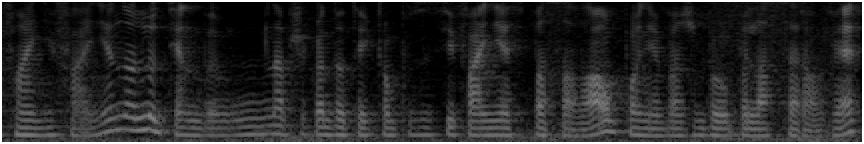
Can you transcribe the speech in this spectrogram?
Fajnie, fajnie. No, Lucian by na przykład do tej kompozycji fajnie spasował, ponieważ byłby laserowiec,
